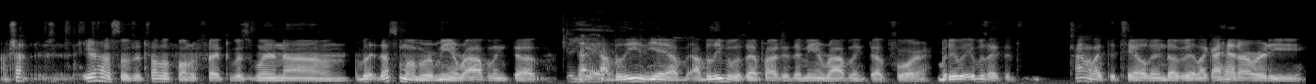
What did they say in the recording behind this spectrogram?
I'm trying. Ear hustle. The telephone effect was when um, that's the one where me and Rob linked up. Yeah. I believe. Yeah, I, I believe it was that project that me and Rob linked up for. But it, it was like the kind of like the tail end of it. Like I had already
